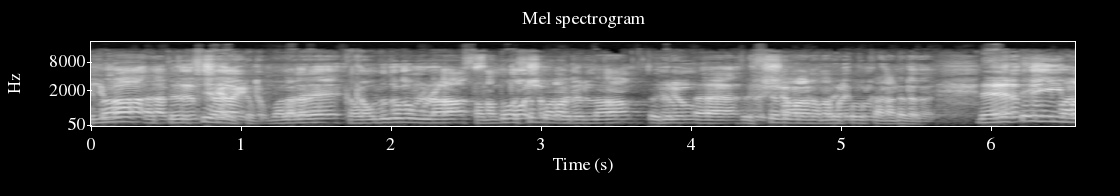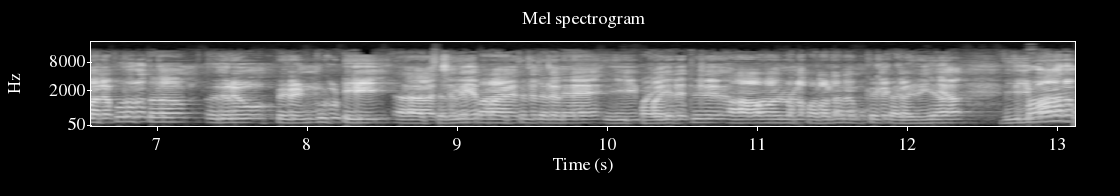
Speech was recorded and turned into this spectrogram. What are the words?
ഹിമ തീർച്ചയായിട്ടും. വളരെ കൗതുകമുള്ള സന്തോഷം പകരുന്ന ഒരു ദൃശ്യമാണ് നമ്മളിപ്പോൾ കണ്ടത്. നേരത്തെ ഈ മലപ്പുറത്ത് ഒരു പെൺകുട്ടി ചെറിയ പ്രായത്തിൽ തന്നെ ഈ പൈലറ്റ് ആവാനുള്ള പഠനമൊക്കെ കഴിഞ്ഞ വിമാനം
